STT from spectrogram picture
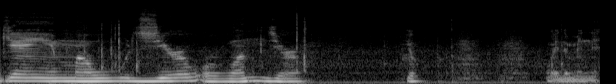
Game mode 0 or 1 0. Wait a minute.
